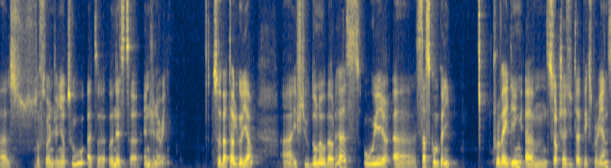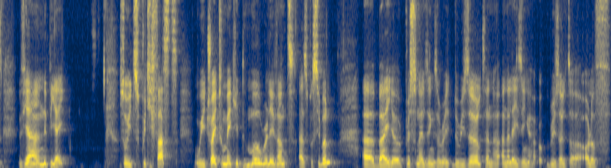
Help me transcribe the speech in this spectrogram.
uh, software engineer too, at uh, Honest uh, Engineering. So about Algolia, uh, if you don't know about us, we're a SaaS company providing um, search as you type experience via an API. So it's pretty fast. We try to make it the more relevant as possible uh, by uh, personalizing the, re the, result and uh, analyzing uh, result uh, all of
